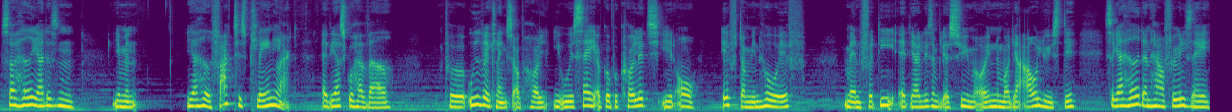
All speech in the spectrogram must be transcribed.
så havde jeg det sådan, jamen, jeg havde faktisk planlagt, at jeg skulle have været på udviklingsophold i USA og gå på college i et år efter min HF. Men fordi at jeg ligesom bliver syg med øjnene, måtte jeg aflyse det. Så jeg havde den her følelse af,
